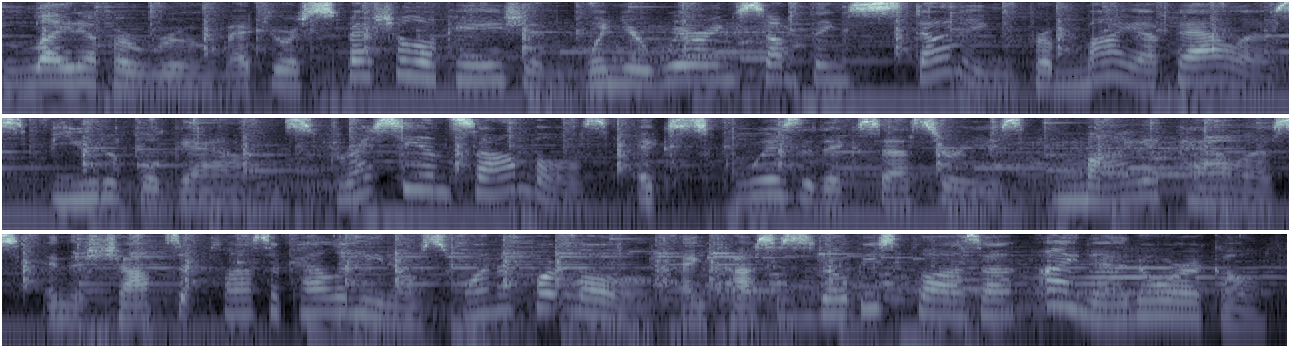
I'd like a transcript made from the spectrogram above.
Light up a room at your special occasion when you're wearing something stunning from Maya Palace. Beautiful gowns, dressy ensembles, exquisite accessories. Maya Palace in the shops at Plaza Palomino, Swan and Fort Lowell, and Casas Adobes Plaza, Ina and Oracle.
